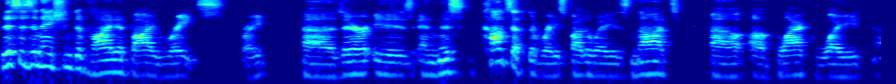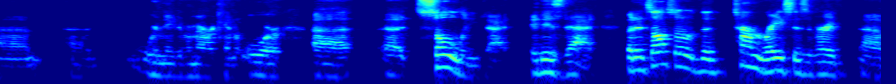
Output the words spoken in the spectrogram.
This is a nation divided by race, right? Uh, there is, and this concept of race, by the way, is not uh, a black, white, um, uh, or Native American, or uh, uh, solely that. It is that. But it's also the term race is a very uh,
